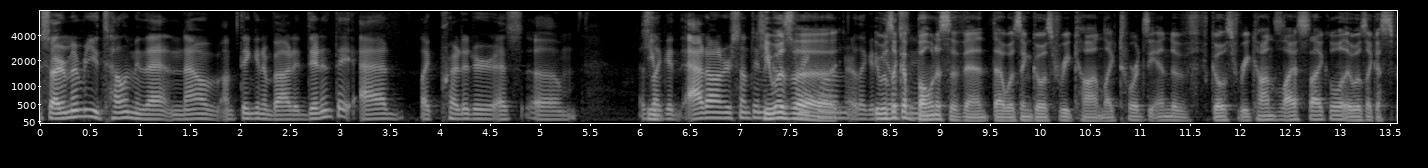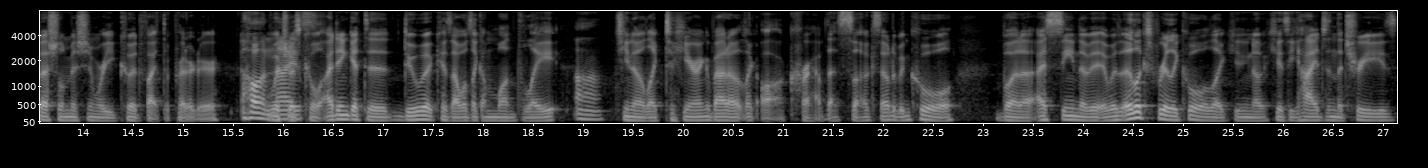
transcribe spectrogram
so I remember you telling me that, and now I'm thinking about it. Didn't they add like Predator as um, as He- like an add-on or something? He to was a. Like a it was like a bonus event that was in Ghost Recon. Like towards the end of Ghost Recon's life cycle, it was like a special mission where you could fight the Predator, Oh, which was cool. I didn't get to do it because I was like a month late. Uh-huh. you know, like to hearing about it, I was like, oh crap, that sucks. That would have been cool. But uh, I seen of it. It was. It looks really cool. Like you know, because he hides in the trees,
